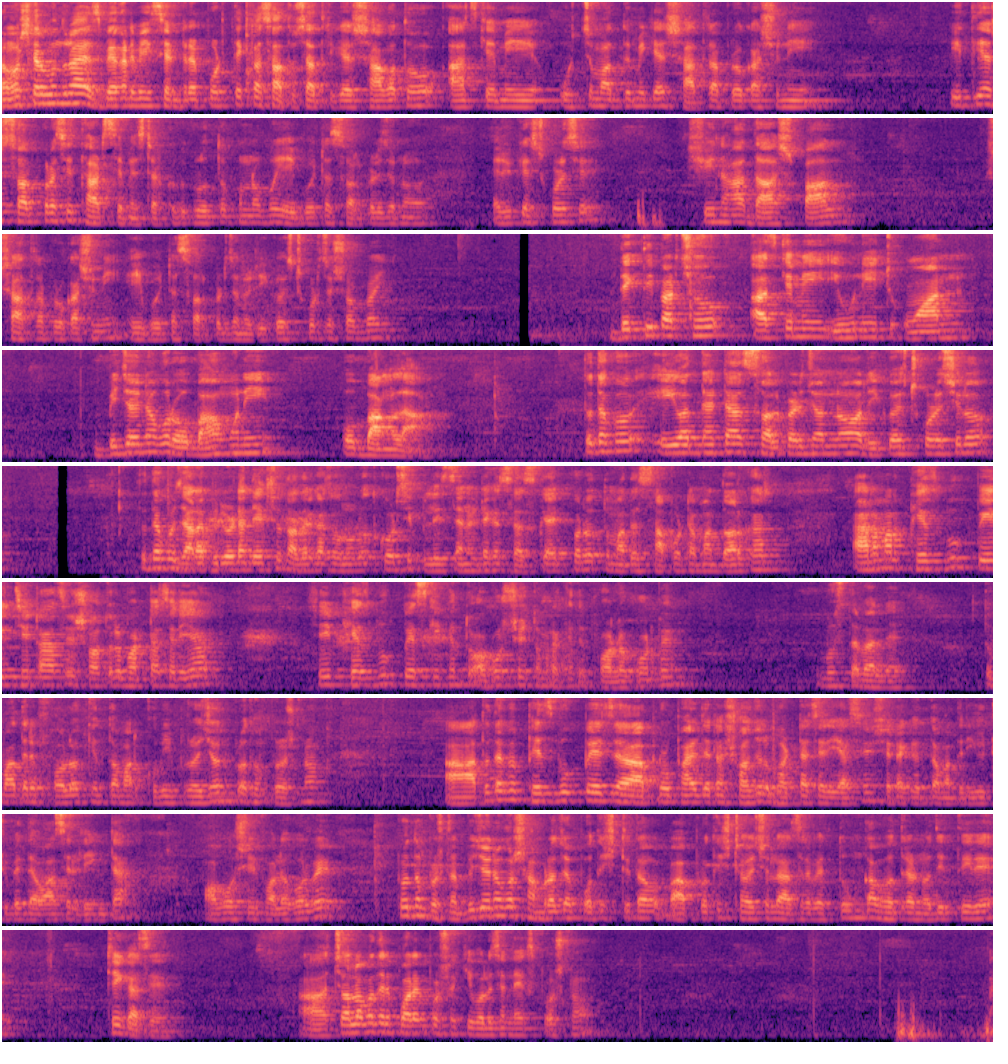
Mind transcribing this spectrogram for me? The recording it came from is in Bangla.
নমস্কার বন্ধুরা এসবি একাডেমিক সেন্টারের প্রত্যেকটা ছাত্রছাত্রীকে স্বাগত। আজকে আমি উচ্চ মাধ্যমিকের সাতটা প্রকাশনী, ইতিহাস সলভ করেছি থার্ড সেমিস্টার খুবই গুরুত্বপূর্ণ বই, এই বইটা সলভ করার জন্য রিকোয়েস্ট করেছে। সিনহা দাস পাল, সাতটা প্রকাশনী, এই বইটা সলভ করার জন্য রিকোয়েস্ট করেছে সবাই। দেখতেই পারছ, আজকে আমি ইউনিট ওয়ান বিজয়নগর ও বাহুমণি ও বাংলা। তো দেখো, এই অধ্যায়টা সলভের জন্য রিকোয়েস্ট করেছিল। তো দেখো, যারা ভিডিওটা দেখছ, তাদের কাছে অনুরোধ করছি প্লিজ চ্যানেলটাকে সাবস্ক্রাইব করো। তোমাদের সাপোর্ট আমার দরকার। আর আমার ফেসবুক পেজ যেটা আছে সচল ভট্টাচারিয়া, সেই ফেসবুক পেজকে কিন্তু অবশ্যই তোমরা কিন্তু ফলো করবে। বুঝতে পারলে? তোমাদের ফলো কিন্তু আমার খুবই প্রয়োজন, প্রথম প্রশ্ন। তো দেখো ফেসবুক পেজ প্রোফাইল যেটা সজল ভট্টাচারী আছে, সেটা কিন্তু আমাদের ইউটিউবে দেওয়া আছে লিঙ্কটা অবশ্যই ফলো করবে। প্রথম প্রশ্ন, বিজয়নগর সাম্রাজ্য প্রতিষ্ঠিত বা প্রতিষ্ঠা হয়েছিল আসলে তুঙ্গাভদ্রা নদীর তীরে। ঠিক আছে। চলো আমাদের পরের প্রশ্ন কি বলেছে? নেক্সট প্রশ্ন।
